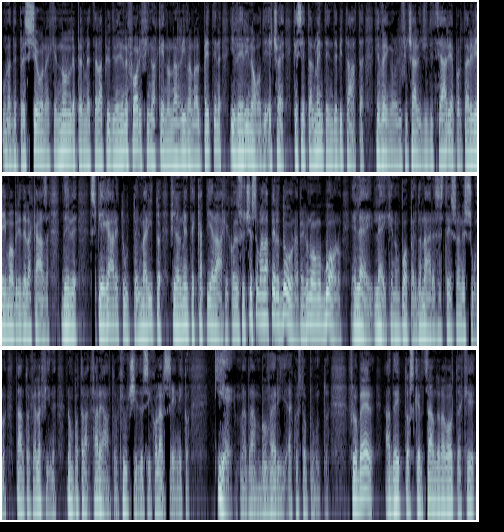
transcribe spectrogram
una depressione che non le permetterà più di venire fuori fino a che non arrivano al pettine i veri nodi, e cioè che si è talmente indebitata che vengono gli ufficiali giudiziari a portare via i mobili della casa, deve spiegare tutto, il marito finalmente capirà che cosa è successo, ma la perdona perché è un uomo buono. E lei, lei che non può perdonare se stesso a nessuno, tanto che alla fine non potrà fare altro che uccidersi con l'arsenico. Chi è Madame Bovary a questo punto? Flaubert ha detto scherzando una volta che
